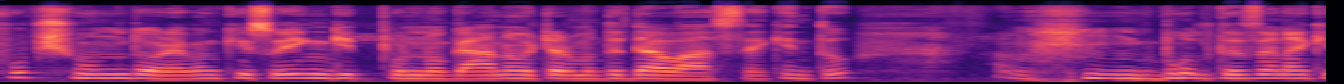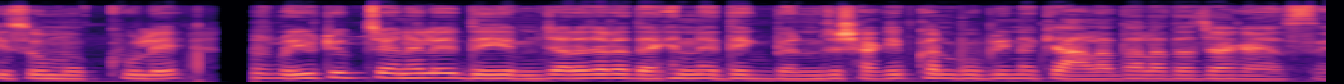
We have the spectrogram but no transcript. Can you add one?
খুব সুন্দর এবং কিছু ইঙ্গিতপূর্ণ গানও এটার মধ্যে দেওয়া আছে। কিন্তু বলতেছে না কিছু মুখ খুলে। ইউটিউব চ্যানেলে যারা যারা দেখেন না দেখবেন যে সাকিব খান, বুবলি নাকি আলাদা আলাদা জায়গায় আছে।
